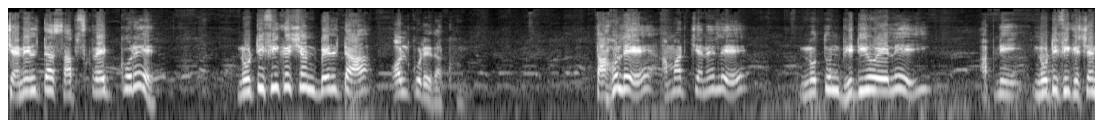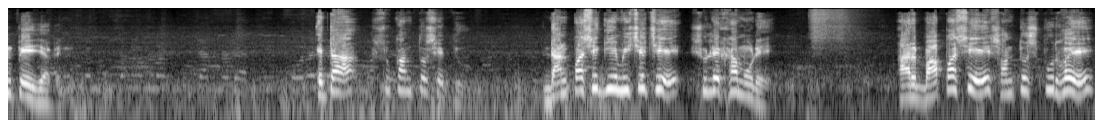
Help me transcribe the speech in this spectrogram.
চ্যানেলটা সাবস্ক্রাইব করে নোটিফিকেশন বেলটা অল করে রাখুন। তাহলে আমার চ্যানেলে নতুন ভিডিও এলেই আপনি নোটিফিকেশন পেয়ে যাবেন। এটা সুকান্ত সেতু। ডান পাশে গিয়ে মিশেছে সুলেখা মোড়ে। আর বা পাশে সন্তোষপুর হয়ে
